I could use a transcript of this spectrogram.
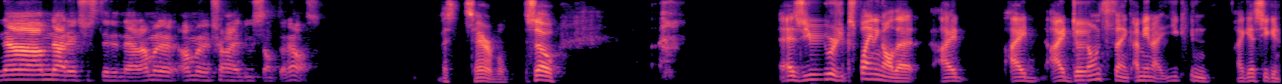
"Nah, I'm not interested in that. I'm gonna I'm gonna try and do something else." That's terrible. So, as you were explaining all that, I I I don't think. I mean, I, you can. I guess you can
